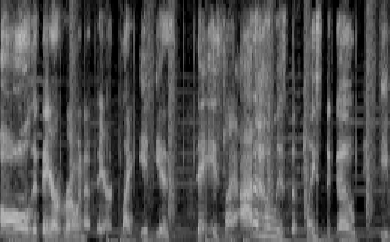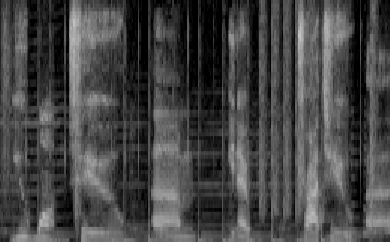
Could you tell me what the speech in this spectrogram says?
all that they are growing up there. Like it is, it's like Idaho is the place to go if you want to, um, you know, try to uh,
